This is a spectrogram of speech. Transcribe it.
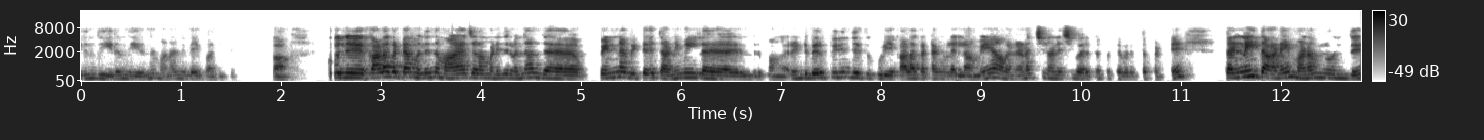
இருந்து இருந்து இருந்து மனநிலை பாதிக்கப்பட்டிருக்கா கொஞ்ச காலகட்டம் வந்து இந்த மாயாஜால மனிதர் வந்து அந்த பெண்ணை விட்டு தனிமையில இருந்திருப்பாங்க. ரெண்டு பேரும் பிரிந்து இருக்கக்கூடிய காலகட்டங்கள் எல்லாமே அவன் நினைச்சு நினைச்சு வருத்தப்பட்டு வருத்தப்பட்டு தன்னை தானே மனம் நொந்து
